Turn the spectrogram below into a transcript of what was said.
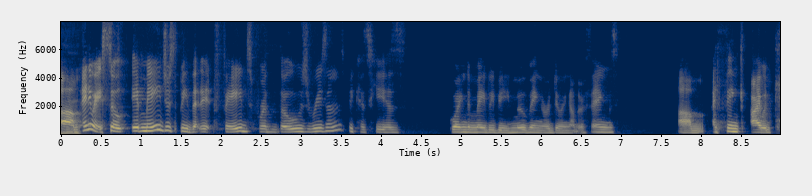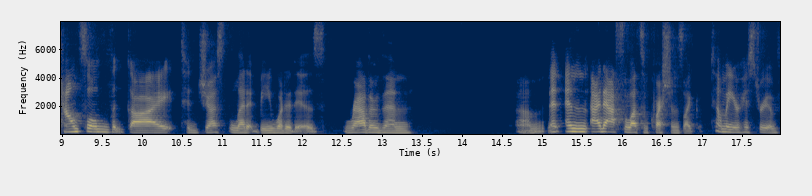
Um, anyway, so it may just be that it fades for those reasons because he is going to maybe be moving or doing other things. Um, I think I would counsel the guy to just let it be what it is rather than. Um, and, and I'd ask lots of questions like, tell me your history of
